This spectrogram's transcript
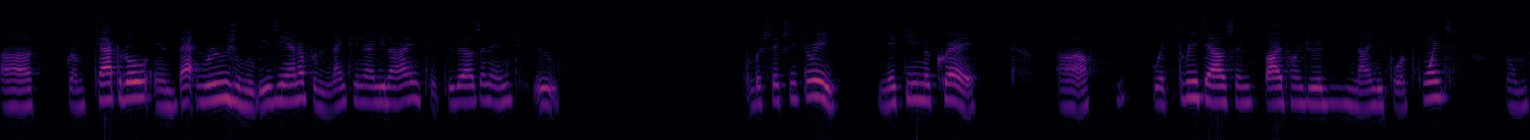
uh, from Capitol in Baton Rouge, Louisiana from 1999 to 2002. Number 63, Nikki McCray uh, with 3,594 points from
